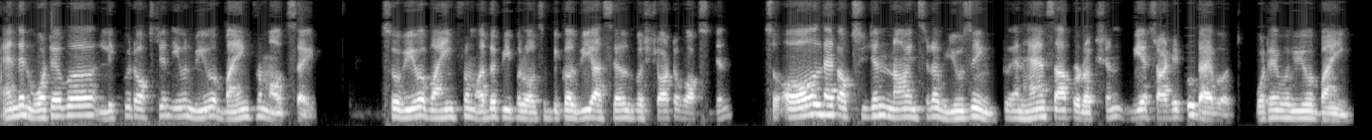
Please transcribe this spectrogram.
And then whatever liquid oxygen even we were buying from outside. So we were buying from other people also because we ourselves were short of oxygen. So all that oxygen now instead of using to enhance our production, we have started to divert whatever we were buying.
